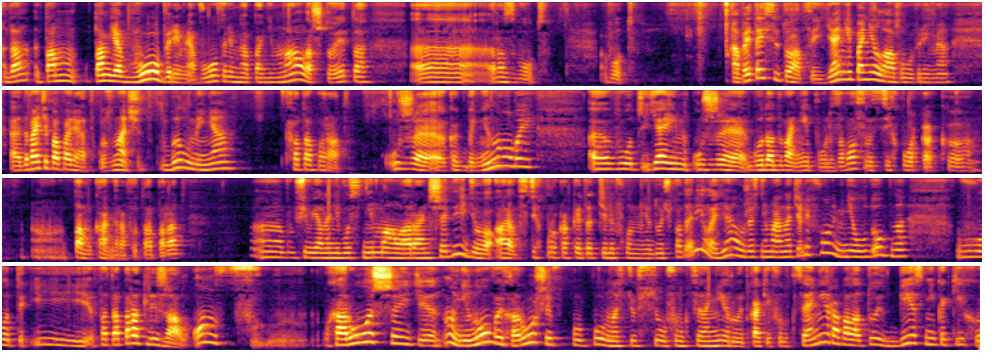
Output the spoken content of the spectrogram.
Да? Там, там я вовремя, вовремя понимала, что это э, развод. Вот. А в этой ситуации я не поняла вовремя. Э, давайте по порядку. Значит, был у меня фотоаппарат. Уже э, как бы не новый. Э, вот, я им уже года два не пользовалась. С тех пор, как там камера, фотоаппарат. В общем, я на него снимала раньше видео, а с тех пор, как этот телефон мне дочь подарила, я уже снимаю на телефон, мне удобно. Вот, и фотоаппарат лежал. Он хороший, ну, не новый, хороший, полностью все функционирует, как и функционировало, то есть без никаких,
